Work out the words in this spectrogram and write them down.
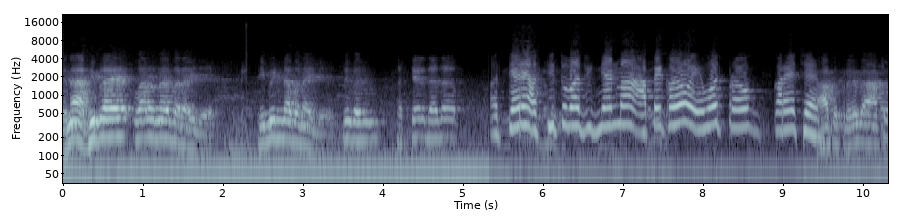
એના અભિપ્રાય વાળો ના બનાવી દે. ટિબિટ ના બનાવી દે. શું કહ્યું? અત્યારે દાદા અત્યારે અસ્તિત્વવાદ વિજ્ઞાનમાં આપે કયો એવો જ પ્રયોગ કરે છે. આ તો પ્રયોગ, આ તો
